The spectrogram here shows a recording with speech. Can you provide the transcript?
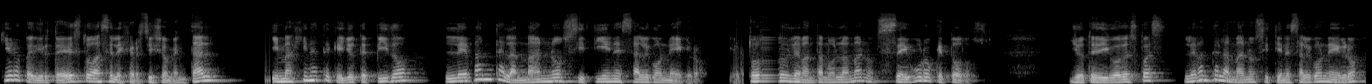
Quiero pedirte esto, haz el ejercicio mental. Imagínate que yo te pido, levanta la mano si tienes algo negro. Todos levantamos la mano, seguro que todos. Yo te digo después, levanta la mano si tienes algo negro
